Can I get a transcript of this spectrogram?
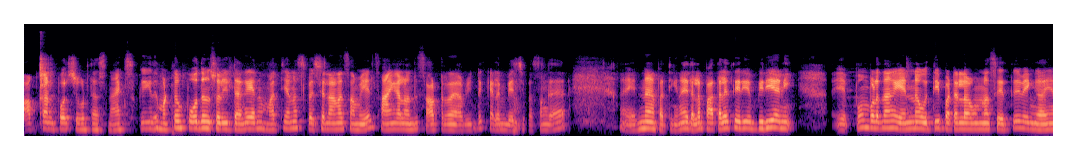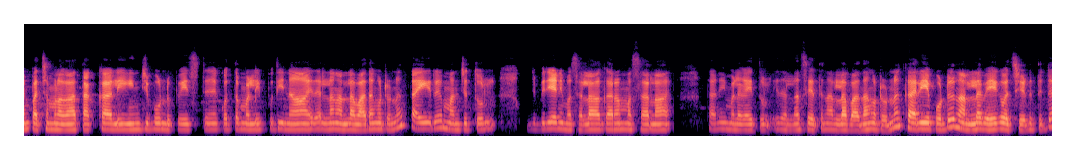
பாப்கார்ன் பொறிச்சு கொடுத்தேன் ஸ்நாக்ஸுக்கு இது மட்டும் போதும்னு சொல்லிட்டாங்க. ஏன்னா மத்தியானம் ஸ்பெஷலான சமையல். சாயங்காலம் வந்து சாப்பிட்றேன் அப்படின்ட்டு கிளம்பியாச்சு பசங்க. என்ன பார்த்தீங்கன்னா இதெல்லாம் பார்த்தாலே தெரியும். பிரியாணி. எப்பவும் போல தாங்க எண்ணெய் ஊற்றி பட்டை சேர்த்து வெங்காயம் பச்சை மிளகா தக்காளி இஞ்சி பூண்டு பேஸ்ட்டு கொத்தமல்லி புதினா இதெல்லாம் நல்லா வதங்கட்டோன்னு தயிர் மஞ்சத்தூள் கொஞ்சம் பிரியாணி மசாலா கரம் மசாலா தனி மிளகாய்த்தூள் இதெல்லாம் சேர்த்து நல்லா வதங்கட்டோன்னு கறியை போட்டு நல்லா வேக வச்சு எடுத்துட்டு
